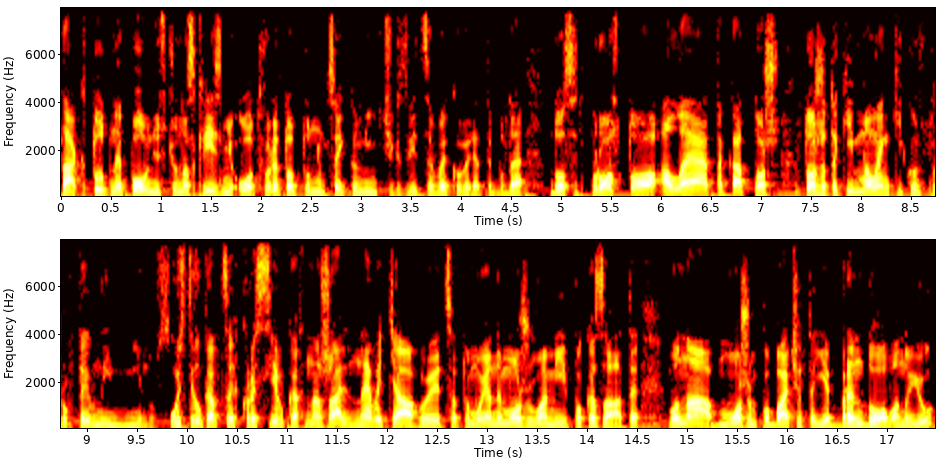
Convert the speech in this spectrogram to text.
Так, тут не повністю наскрізні отвори, тобто ну цей камінчик звідси виковиряти буде досить просто, але така тож, теж такий маленький конструктивний мінус. Устілка в цих кросівках, на жаль, не витягується, тому я не можу вам її показати. Вона можемо побачити є брендованою,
